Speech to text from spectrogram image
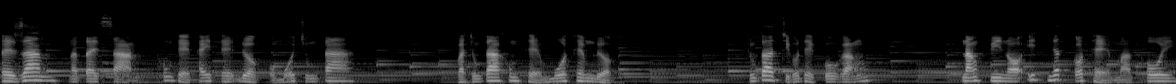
Thời gian là tài sản không thể thay thế được của mỗi chúng ta. Và chúng ta không thể mua thêm được chúng ta chỉ có thể cố gắng. Lãng phí nó ít nhất có thể mà thôi.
